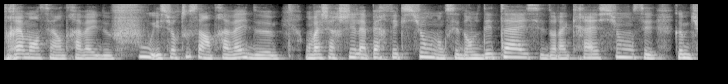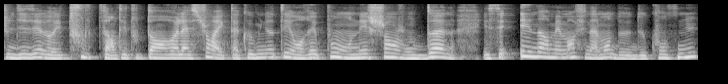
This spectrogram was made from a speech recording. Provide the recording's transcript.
Vraiment, c'est un travail de fou et surtout c'est un travail de, on va chercher la perfection. Donc c'est dans le détail, c'est dans la création, c'est comme tu le disais, est tout, enfin t'es tout le temps en relation avec ta communauté, on répond, on échange, on donne et c'est énormément finalement de, contenu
